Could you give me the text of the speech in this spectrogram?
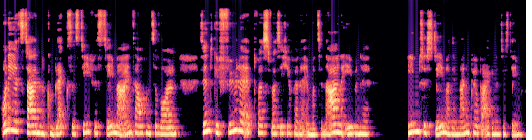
Ohne jetzt da ein komplexes, tiefes Thema eintauchen zu wollen, sind Gefühle etwas, was ich auf einer emotionalen Ebene im System, also in meinem körpereigenen System,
